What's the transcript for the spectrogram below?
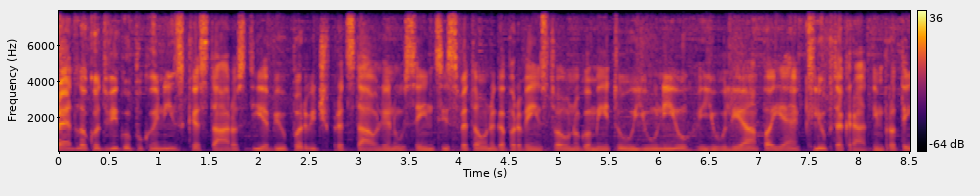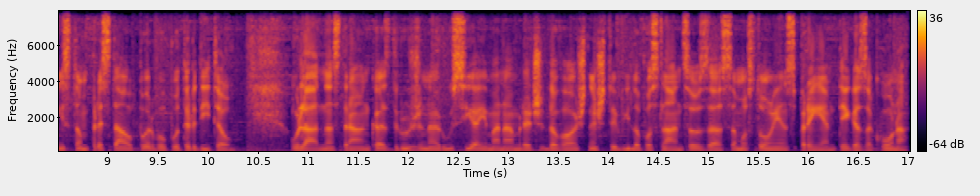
Predlog o dvigu pokojninske starosti je bil prvič predstavljen v senci svetovnega prvenstva v nogometu v juniju, julija pa je, kljub takratnim protestom, prestal prvo potrditev. Vladna stranka Združena Rusija ima namreč dovoljšne število poslancev za samostojen sprejem tega zakona.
